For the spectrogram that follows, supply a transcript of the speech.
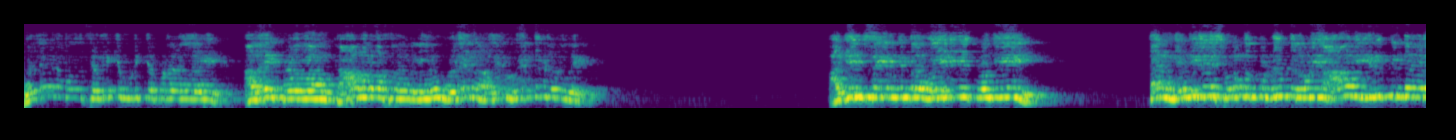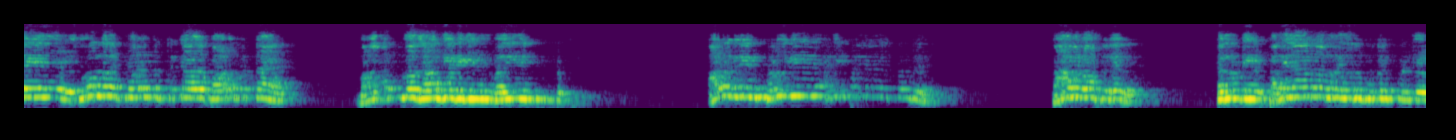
ஒரே நாளில் செதுக்கி முடிக்கப்படவில்லை. அதை போலதான் காமராசர் அவர்களும் ஒரே நாளில் உயர்ந்து விடவில்லை அகிம்சை என்கின்ற உயரிய கொள்கையை தன் நெஞ்சிலே சுமந்து கொண்டு தன்னுடைய ஆவி இருக்கின்ற வரையிலே சுதந்திர போராட்டத்திற்காக பாடுபட்ட மகாத்மா காந்தியடிகளின் வழியை பின்பற்றி அவர்களின் கொள்கையை அடிப்படையாக கொண்டு காமராசர் தன்னுடைய பதினாறாம் வயது முதல் கொண்டே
